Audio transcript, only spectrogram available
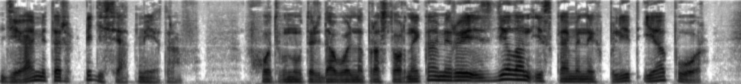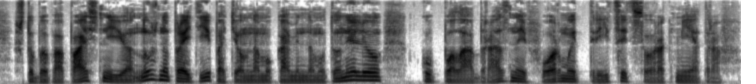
диаметр 50 метров. Вход внутрь довольно просторной камеры сделан из каменных плит и опор. Чтобы попасть в нее, нужно пройти по темному каменному туннелю куполообразной формы 30-40 метров.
